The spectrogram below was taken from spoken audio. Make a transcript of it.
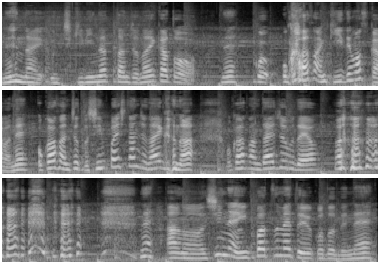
年内打ち切りになったんじゃないかと。ねこれお母さん聞いてますからね。お母さんちょっと心配したんじゃないかな。お母さん大丈夫だよ。ねあの新年一発目ということでね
